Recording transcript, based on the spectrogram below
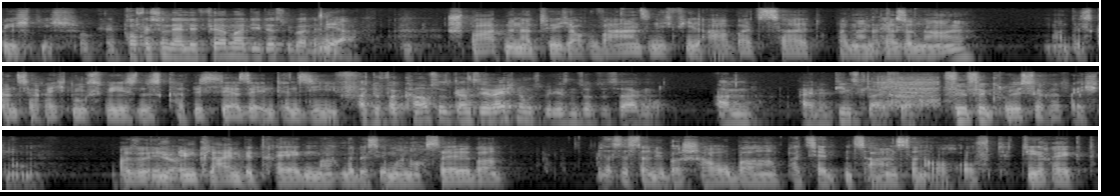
Richtig. Okay. Professionelle Firma, die das übernimmt. Ja, spart mir natürlich auch wahnsinnig viel Arbeitszeit bei meinem natürlich. Personal. Das ganze Rechnungswesen, das ist sehr, sehr intensiv. Also du verkaufst das ganze Rechnungswesen sozusagen an einen Dienstleister? Für, für größere Rechnungen. Also in, ja. in kleinen Beträgen machen wir das immer noch selber. Das ist dann überschaubar. Patienten zahlen es dann auch oft direkt.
